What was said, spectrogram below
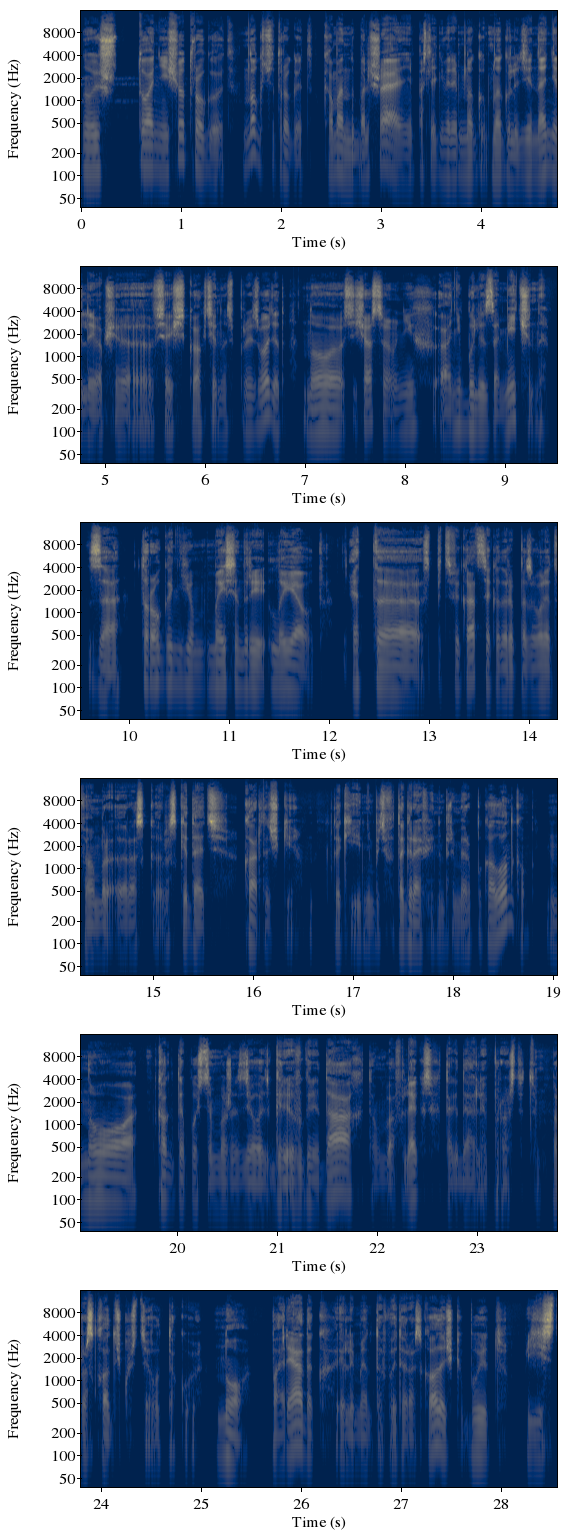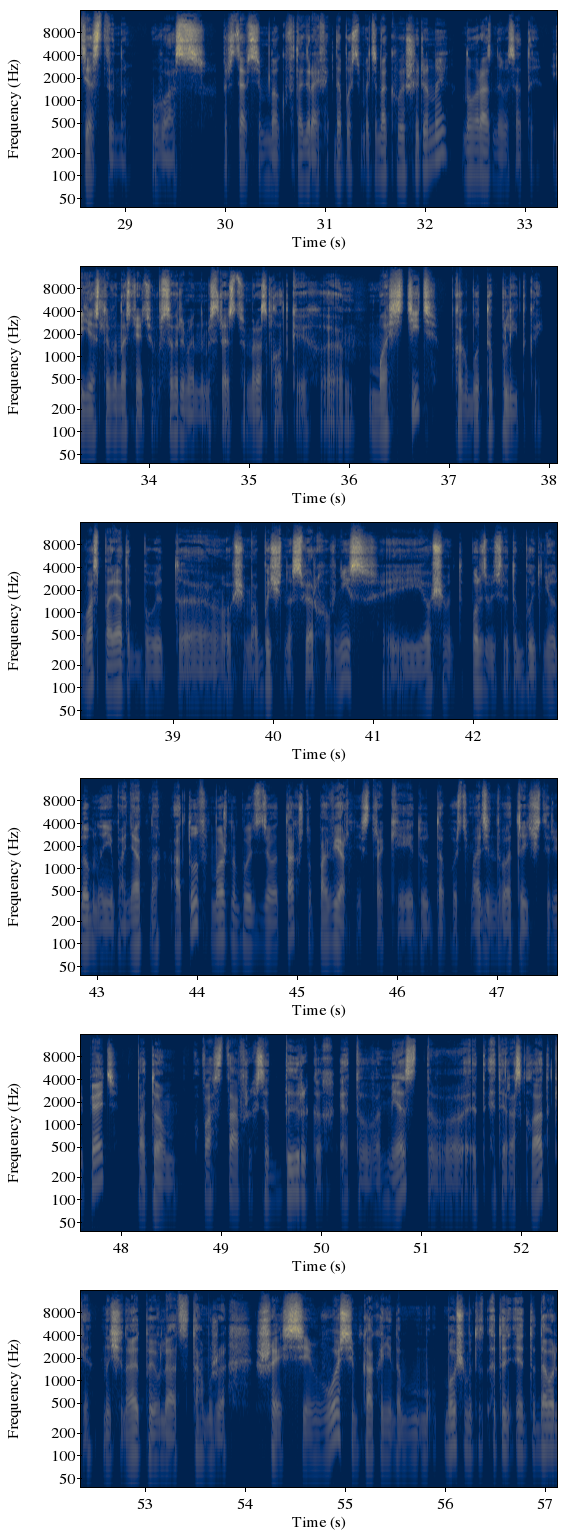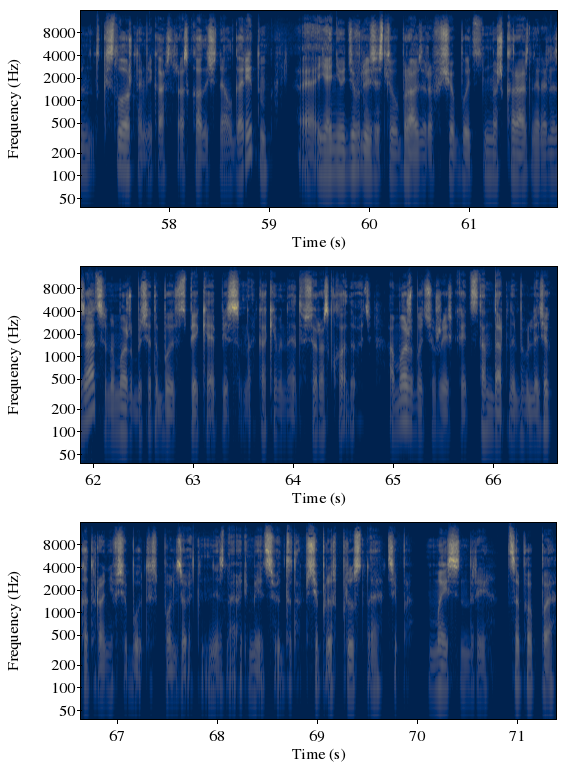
Ну и что? Что они еще трогают? Много чего трогают. Команда большая, они в последнее время много, много людей наняли и вообще э, всяческую активность производят. Но сейчас у них они были замечены за троганием masonry layout. Это спецификация, которая позволит вам рас, раскидать карточки, какие-нибудь фотографии, например, по колонкам, но как, допустим, можно сделать в гридах, там, во флексах и так далее, просто там, раскладочку сделать такую. Но порядок элементов в этой раскладочке будет естественным у вас, представьте много фотографий, допустим, одинаковой ширины, но разной высоты. И если вы начнете современными средствами раскладки их э, мастить, как будто плиткой, у вас порядок будет, э, в общем, обычно сверху вниз, и, в общем, пользователю это будет неудобно, непонятно. А тут можно будет сделать так, что по верхней строке идут, допустим, 1, 2, 3, 4, 5, потом в оставшихся дырках этого места, этой раскладки, начинают появляться там уже 6, 7, 8, как они там... В общем, это, это, это довольно-таки сложный, мне кажется, раскладочный алгоритм. Э, я не удивлюсь, если у браузеров еще будет немножко разная реализация, но, может быть, это будет в спеке описано, как именно это все раскладывать. А может быть, уже есть какая-то стандартная библиотека, которую они все будут использовать. Не знаю, имеется в виду там C++, типа Masonry, CPP.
